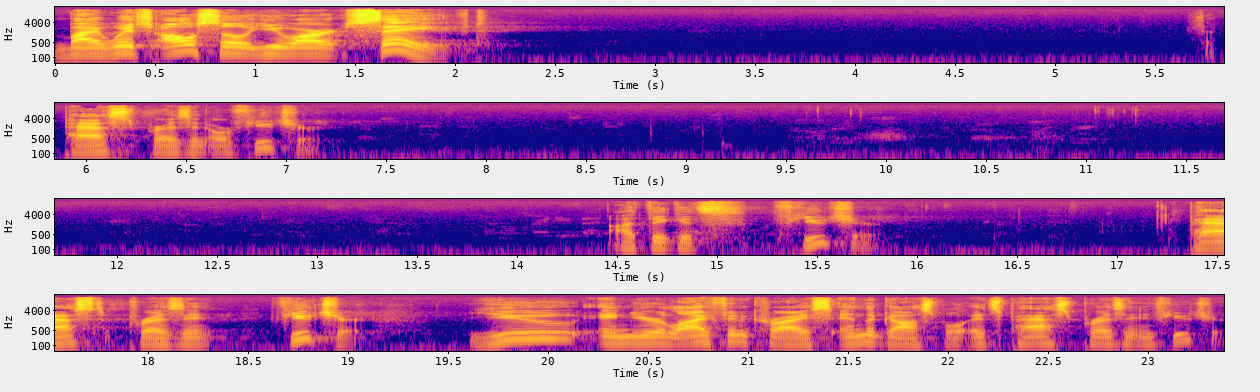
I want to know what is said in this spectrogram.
by which also you are saved. Past, present, or future? I think it's future. Past, present, future. You and your life in Christ and the gospel, it's past, present, and future.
